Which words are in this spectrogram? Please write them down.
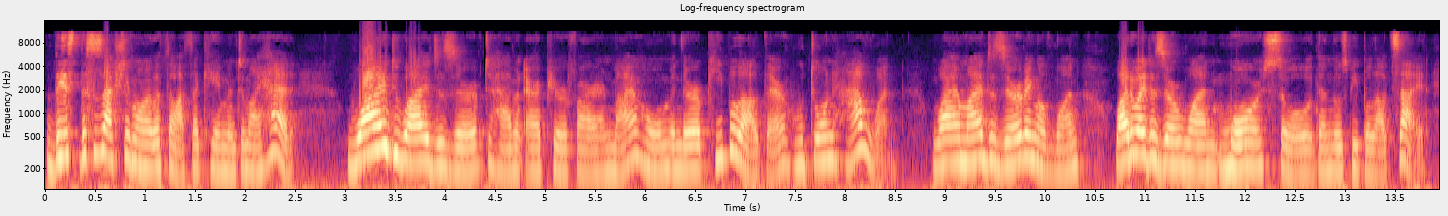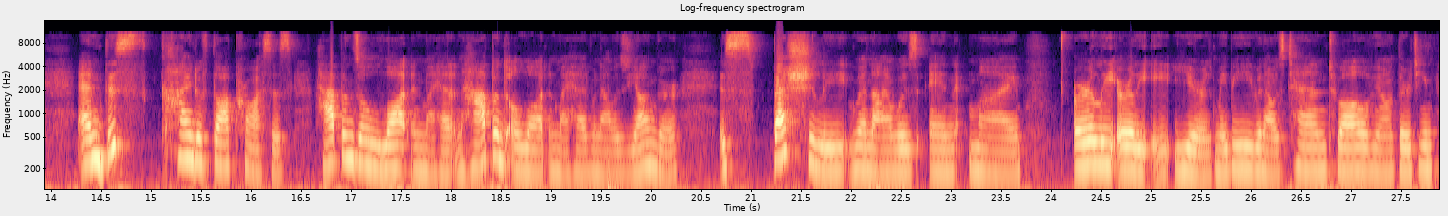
this, this is actually one of the thoughts that came into my head. Why do I deserve to have an air purifier in my home when there are people out there who don't have one? Why am I deserving of one? Why do I deserve one more so than those people outside? And this kind of thought process happens a lot in my head and happened a lot in my head when I was younger, especially when I was in my early early eight years maybe when i was 10 12 you know 13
